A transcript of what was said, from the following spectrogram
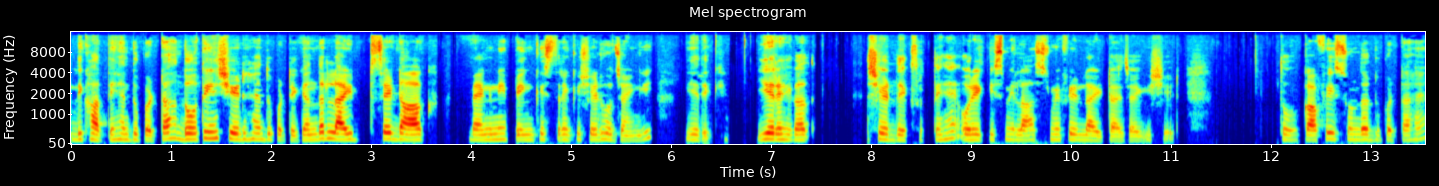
दिखाते हैं दुपट्टा। दो तीन शेड हैं दुपट्टे के अंदर लाइट से डार्क बैंगनी पिंक इस तरह की शेड हो जाएँगी। ये देखिए ये रहेगा शेड देख सकते हैं और एक इसमें लास्ट में फिर लाइट आ जाएगी शेड तो काफ़ी सुंदर दुपट्टा है,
